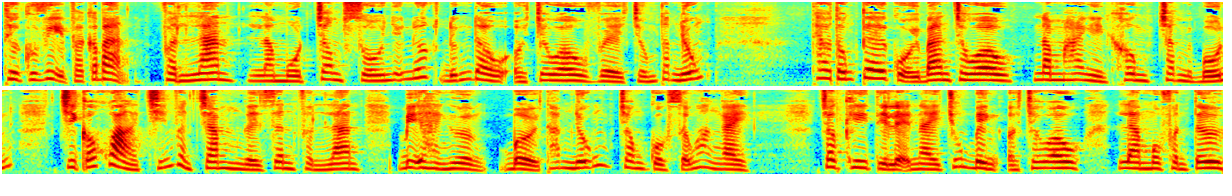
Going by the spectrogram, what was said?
Thưa quý vị và các bạn, Phần Lan là một trong số những nước đứng đầu ở châu Âu về chống tham nhũng. Theo thống kê của Ủy ban châu Âu, năm 2014, chỉ có khoảng 9% người dân Phần Lan bị ảnh hưởng bởi tham nhũng trong cuộc sống hàng ngày, trong khi tỷ lệ này trung bình ở châu Âu là 1 phần tư.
